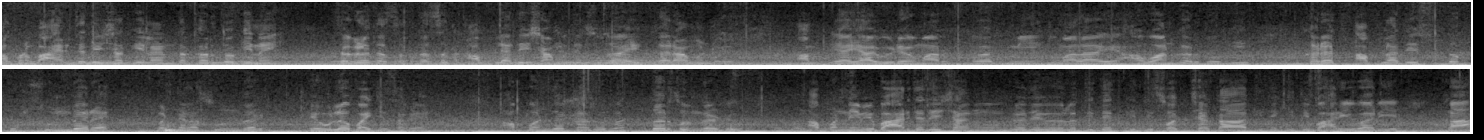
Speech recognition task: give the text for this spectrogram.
आपण बाहेरच्या देशात गेल्यानंतर करतो की नाही? सगळं तसं तसंच आपल्या देशामध्ये सुद्धा हे करा मंडळी. आमच्या ह्या व्हिडिओमार्फत मी तुम्हाला हे आवाहन करतो की खरंच आपला देशसुद्धा खूप सुंदर आहे पण त्याला सुंदर ठेवलं पाहिजे सगळ्यांनी. आपण जर ठरवलं तर सुंदर ठेवू. आपण नेहमी बाहेरच्या देशांमध्ये गेलो तिथे किती स्वच्छता तिथे किती भारी भारी आहे. का?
